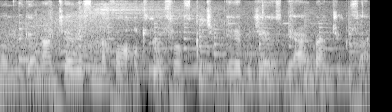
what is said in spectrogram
Böyle Gönen çevresinde falan oturuyorsanız kaçıp gelebileceğiniz bir yer. Bence güzel.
